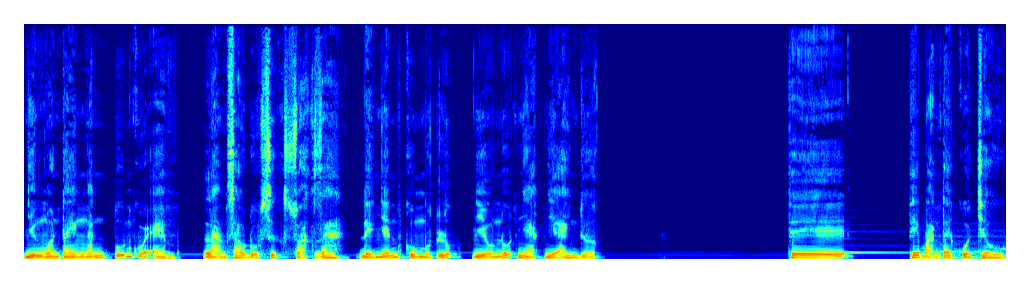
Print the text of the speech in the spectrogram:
Những ngón tay ngắn tũn của em làm sao đủ sức xoạc ra để nhấn cùng một lúc nhiều nốt nhạc như anh được. Thế thế bàn tay của châu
